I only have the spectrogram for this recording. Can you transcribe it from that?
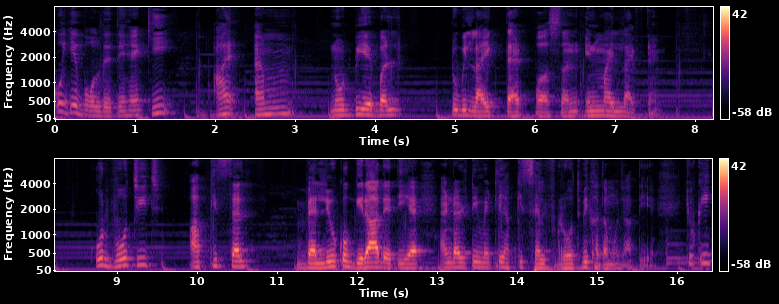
को ये बोल देते हैं कि I am not be able to be like that person in my life time और वो चीज़ आपकी सेल्फ वैल्यू को गिरा देती है एंड अल्टीमेटली आपकी सेल्फ ग्रोथ भी खत्म हो जाती है। क्योंकि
